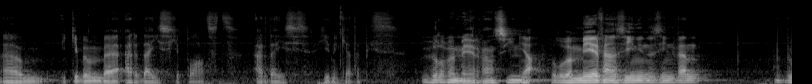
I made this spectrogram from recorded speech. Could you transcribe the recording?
Ehm, ik heb hem bij Ardaïs geplaatst. Ardaïs, geen katapis. Willen we meer van zien? Ja, willen we meer van zien in de zin van, we,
